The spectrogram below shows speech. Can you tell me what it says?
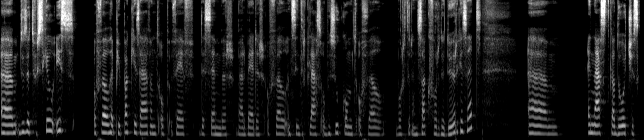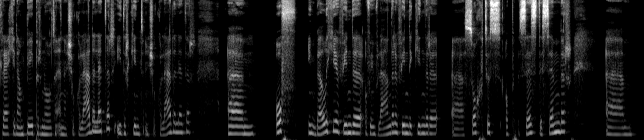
Um, dus het verschil is, ofwel heb je pakjesavond op 5 december, waarbij er ofwel een Sinterklaas op bezoek komt, ofwel wordt er een zak voor de deur gezet. Um, en naast cadeautjes krijg je dan pepernoten en een chocoladeletter. Ieder kind een chocoladeletter. Um, of in België vinden, of in Vlaanderen vinden kinderen uh, s ochtends op 6 december um,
